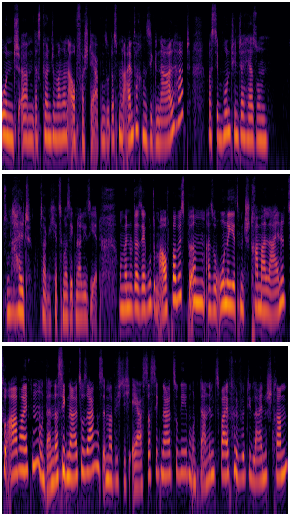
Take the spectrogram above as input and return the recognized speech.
und ähm, das könnte man dann auch verstärken, sodass man einfach ein Signal hat, was dem Hund hinterher so ein so ein Halt, sage ich jetzt mal, signalisiert. Und wenn du da sehr gut im Aufbau bist, ähm, also ohne jetzt mit strammer Leine zu arbeiten und dann das Signal zu sagen, ist immer wichtig, erst das Signal zu geben und dann im Zweifel wird die Leine stramm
